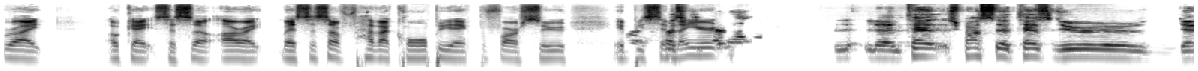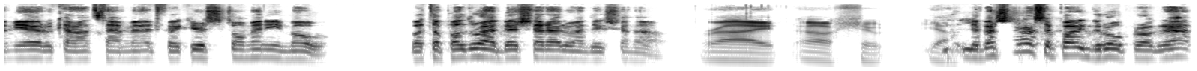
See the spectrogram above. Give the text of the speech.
Right. OK, c'est ça. All right. Ben, c'est ça, avoir compris pour faire ça. Et puis, c'est meilleur. Le, le je pense que le test dure demi-heure ou 45 minutes. Il faut écrire so many mots. Mais tu n'as pas le droit à Bachelor ou un dictionnaire. Right. Oh, shoot. Yeah. Le Bachelor, c'est pas le gros problème.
